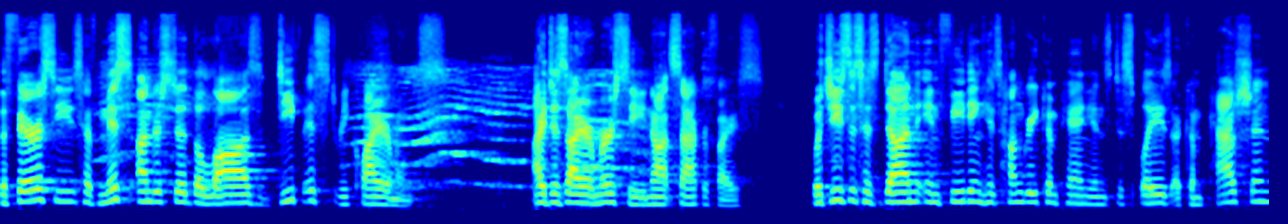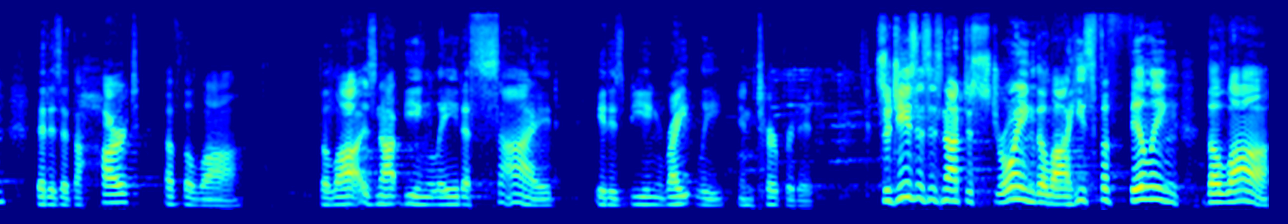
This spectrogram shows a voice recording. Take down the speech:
the Pharisees have misunderstood the law's deepest requirements. I desire mercy, not sacrifice. What Jesus has done in feeding his hungry companions displays a compassion that is at the heart of the law. The law is not being laid aside, it is being rightly interpreted. So Jesus is not destroying the law, he's fulfilling the law.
